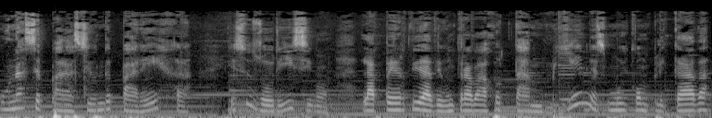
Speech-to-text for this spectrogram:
una separación de pareja, eso es durísimo. La pérdida de un trabajo también es muy complicada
